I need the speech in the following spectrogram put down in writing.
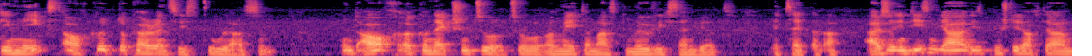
demnächst auch Cryptocurrencies zulassen und auch Connection zu, zu Metamask möglich sein wird etc. Also in diesem Jahr besteht auch der,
